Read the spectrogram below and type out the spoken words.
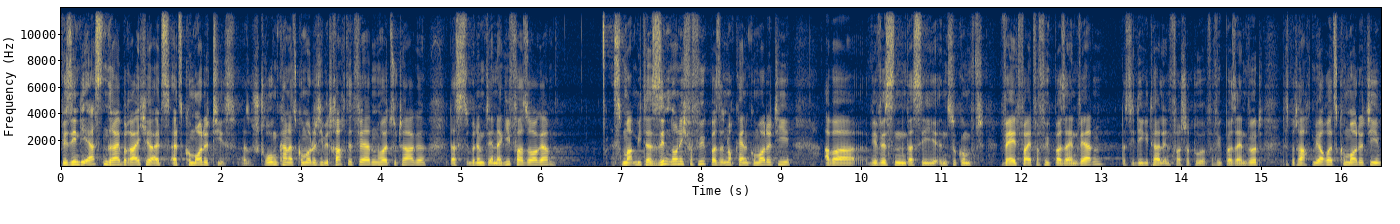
wir sehen die ersten drei Bereiche als, als Commodities. Also Strom kann als Commodity betrachtet werden heutzutage. Das übernimmt der Energieversorger. Smart Meter sind noch nicht verfügbar, sind noch keine Commodity, aber wir wissen, dass sie in Zukunft weltweit verfügbar sein werden, dass die digitale Infrastruktur verfügbar sein wird. Das betrachten wir auch als Commodity.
